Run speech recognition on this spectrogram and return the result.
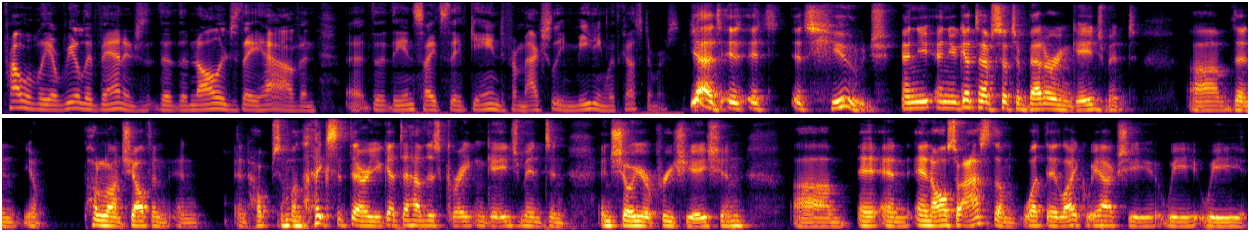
probably a real advantage the, the knowledge they have and uh, the, the insights they've gained from actually meeting with customers. Yeah, it's, it, it's, it's huge. And you, and you get to have such a better engagement um, than, you know, put it on shelf and, and and hope someone likes it there. You get to have this great engagement and and show your appreciation um, and, and also ask them what they like. We actually we we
